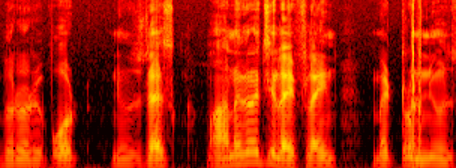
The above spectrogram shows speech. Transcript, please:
ब्युरो रिपोर्ट न्यूज डेस्क महानगराची लाईफलाईन मेट्रो न्यूज.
